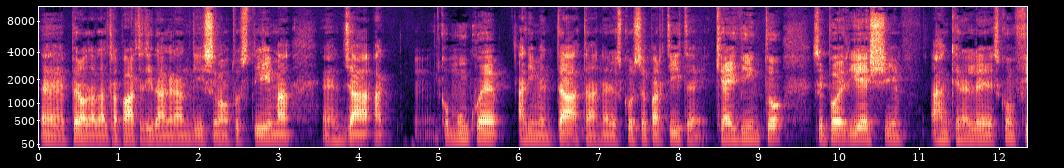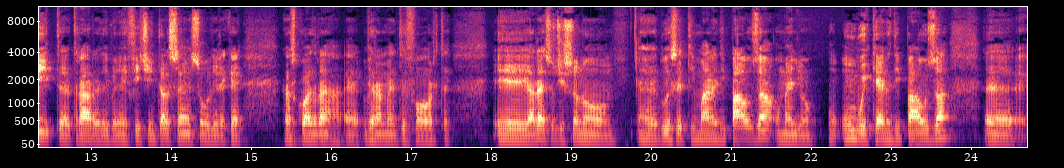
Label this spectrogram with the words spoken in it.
eh, però dall'altra parte ti dà grandissima autostima, eh, già a, comunque alimentata nelle scorse partite che hai vinto, se poi riesci anche nelle sconfitte a trarre dei benefici in tal senso vuol dire che la squadra è veramente forte e adesso ci sono eh, due settimane di pausa, o meglio un weekend di pausa eh,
